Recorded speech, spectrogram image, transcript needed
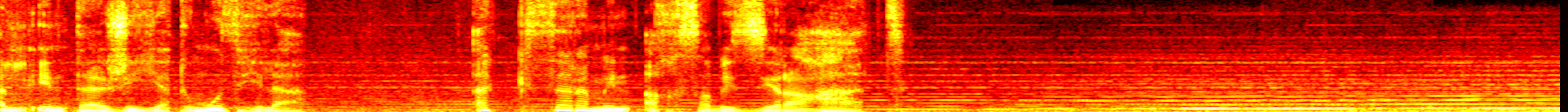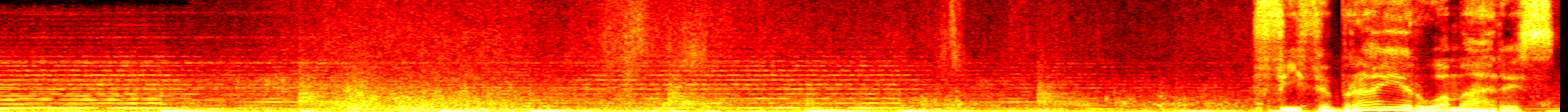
الإنتاجية مذهلة أكثر من أخصب الزراعات. في فبراير ومارس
